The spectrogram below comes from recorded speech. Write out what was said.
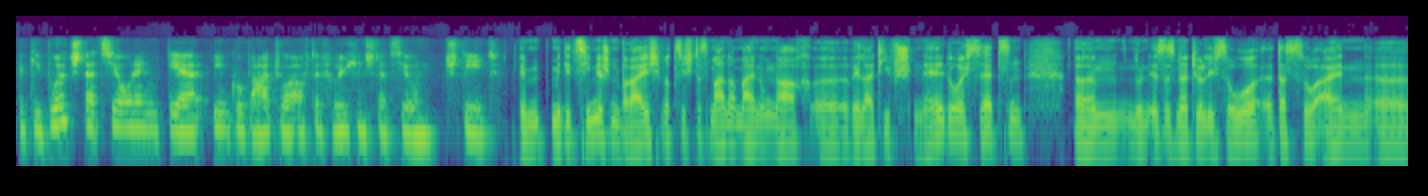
Geburtsstationen der Inkubator auf der Frühchenstation steht? Im medizinischen Bereich wird sich das meiner Meinung nach äh, relativ schnell durchsetzen. Ähm, nun ist es natürlich so, dass so ein äh,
